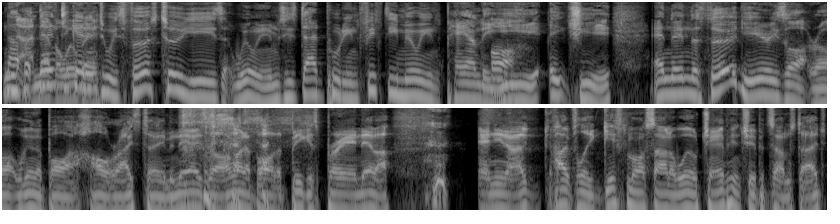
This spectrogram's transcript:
no, Nah, but never then to will get be. into his first two years at Williams, his dad put in fifty million pound a Oh. year each year, and then the third year he's like, right, we're going to buy a whole race team, and now he's like, I'm going to buy the biggest brand ever, and you know, hopefully gift my son a world championship at some stage.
